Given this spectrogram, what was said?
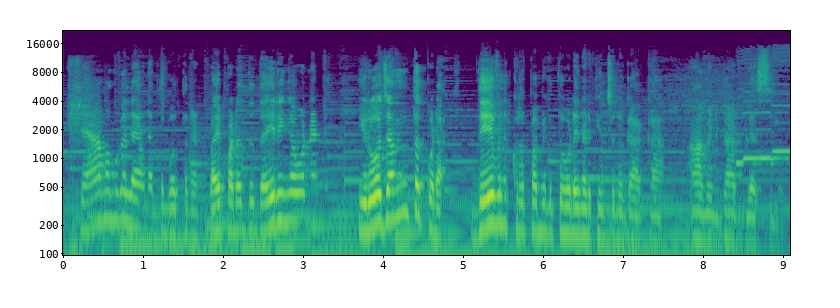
క్షేమముగా లేవనెత్తబోతున్నాడు. భయపడొద్దు ధైర్యంగా ఉండండి. ఈ రోజంతా కూడా దేవుని కృప మీకు తోడై నడిపించును గాక. ఆమెన్. God bless you.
